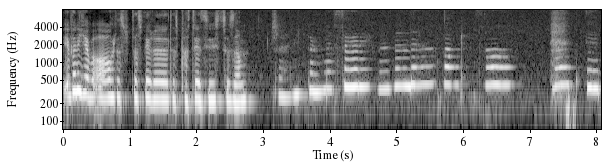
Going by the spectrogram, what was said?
Hier finde ich aber auch, das, das wäre, das passt sehr süß zusammen. Shining through the city with a little funky song. Let it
